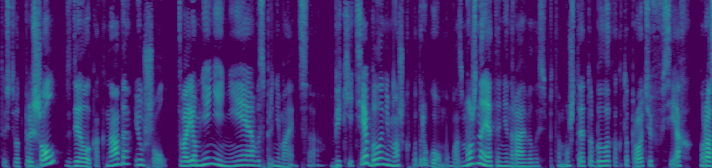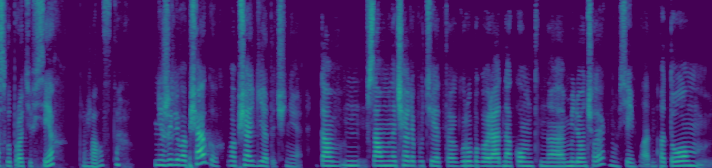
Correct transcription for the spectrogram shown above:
То есть вот пришел, сделал как надо и ушел. Твое мнение не воспринимается. В Бикхите было немножко по-другому. Возможно, это не нравилось, потому что это было как-то против всех. Ну, раз вы против всех, пожалуйста. Не жили в общагах, в общаге точнее. Там в самом начале пути это, грубо говоря, одна комната на миллион человек, ну, семь, ладно. Потом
